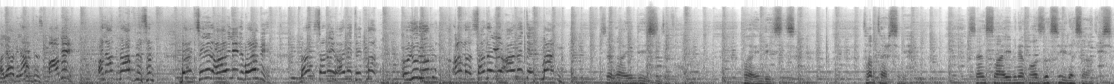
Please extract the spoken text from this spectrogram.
Ali abi ne yapıyorsun? Abi! Ali abi ne yapıyorsun? Ben senin ailenim abi. Ben sana ihanet etmem. Ölürüm ama sana ihanet etmem. Sen hain değilsin Tefo. Hain değilsin sen. Tam tersine. Sen sahibine fazlasıyla sadıksın.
